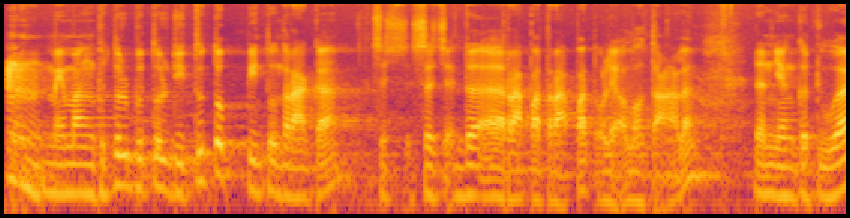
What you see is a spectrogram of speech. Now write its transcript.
memang betul-betul ditutup pintu neraka rapat-rapat oleh Allah taala dan yang kedua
